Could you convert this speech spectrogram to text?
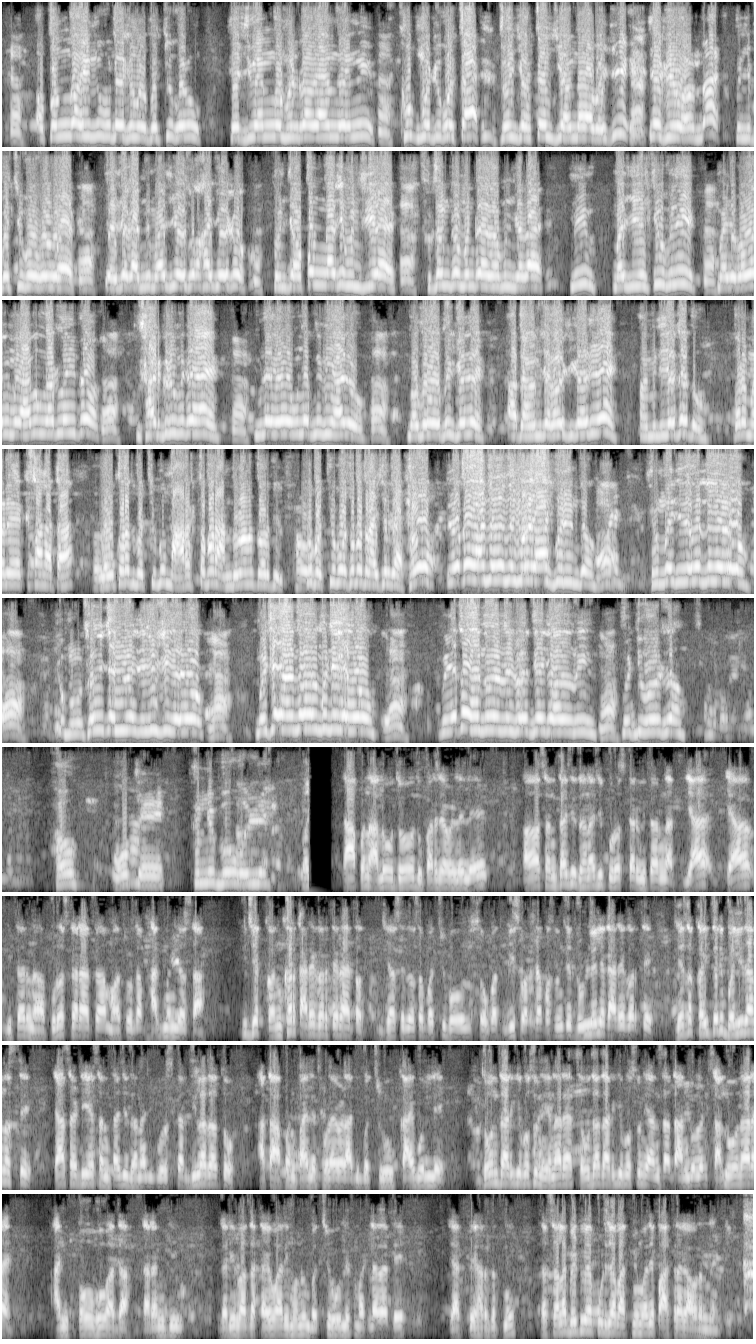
अपंग हिंदू उद्या बच्चू कडू हे दिव्यांग मंडळ यांनी. खूप मोठी गोष्ट आहे. दोनशे अठ्ठ्याऐंशी आमदारापैकी एक हिरो आमदार म्हणजे बच्चू कडू आहे. त्याच्या कारण माझी असो खाली असो पण जे अपंगाची म्हणजे आहे. स्वतंत्र मंडळाचा म्हणजे काय मी माझी एसटी उगली माझ्या बाबाने मला आणून घातलं इथं. साठ किलोमीटर आहे. पुन्हा गेलो उन्हात मी आलो. बाबा गेले. आता आमच्या गावची गाडी आहे. आम्ही तिच्यात जातो. बरं मला एक सांग आता. लवकरच बच्चूभाऊ महाराष्ट्रभर आंदोलन करतील. तू बच्चूभाऊ सोबत राहशील काय? हो. काय आंदोलन गेलो आजपर्यंत? संभाजीनगर गेलो. सव्वीस दिवशी गेलो. म्हणजे आंदोलनमध्ये गेलो. मी एकच आंदोलन बच्चूभाऊचं हो. ओके. खंडीत भाऊ बोलले. आपण आलो होतो दुपारच्या वेळेले. संताजी धनाजी पुरस्कार वितरणात. या या वितरण पुरस्काराचा महत्त्वाचा भाग म्हणजे असा की जे कणखर कार्यकर्ते राहतात जे असे जसं बच्चू भाऊ सोबत वीस वर्षापासून जे जुळलेले कार्यकर्ते ज्याचं काहीतरी बलिदान असते त्यासाठी हे संताजी धनाजी पुरस्कार दिला जातो. आता आपण पाहिले थोड्या वेळ आधी बच्चू भाऊ काय बोलले. दोन तारखेपासून येणाऱ्या चौदा तारखेपासून यांचं आता आंदोलन चालू होणार आहे. आणि पाहू भाऊ आता कारण की गरिबाचा कैवारी म्हणून बच्चू भाऊलेच म्हटलं जाते त्यात काही हरकत नाही. तर चला भेटूया पुढच्या बातमीमध्ये पात्रा गावरण बँकेत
